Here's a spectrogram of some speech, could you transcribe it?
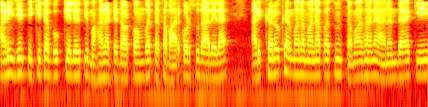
आणि जी तिकीटं बुक केली होती महानाट्य डॉट कॉमवर त्याचा बारकोड सुद्धा आलेला आहे. आणि खरोखर मला मनापासून समाधान आहे आनंद आहे की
